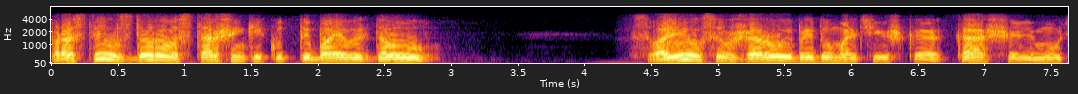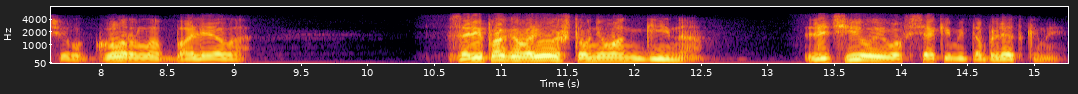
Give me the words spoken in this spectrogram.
Простыл здорово старшенький Куттыбаевых даул. Свалился в жару и бреду мальчишка, кашель мучил, горло болело. Зарипа говорила, что у него ангина. Лечила его всякими таблетками.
